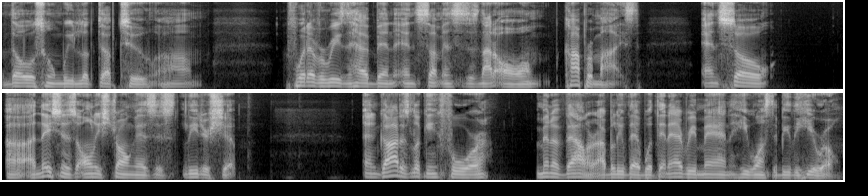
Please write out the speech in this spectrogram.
Those whom we looked up to, um, for whatever reason, have been, in some instances, not all, compromised. And so uh, a nation is only strong as its leadership. And God is looking for men of valor. I believe that within every man, he wants to be the hero.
